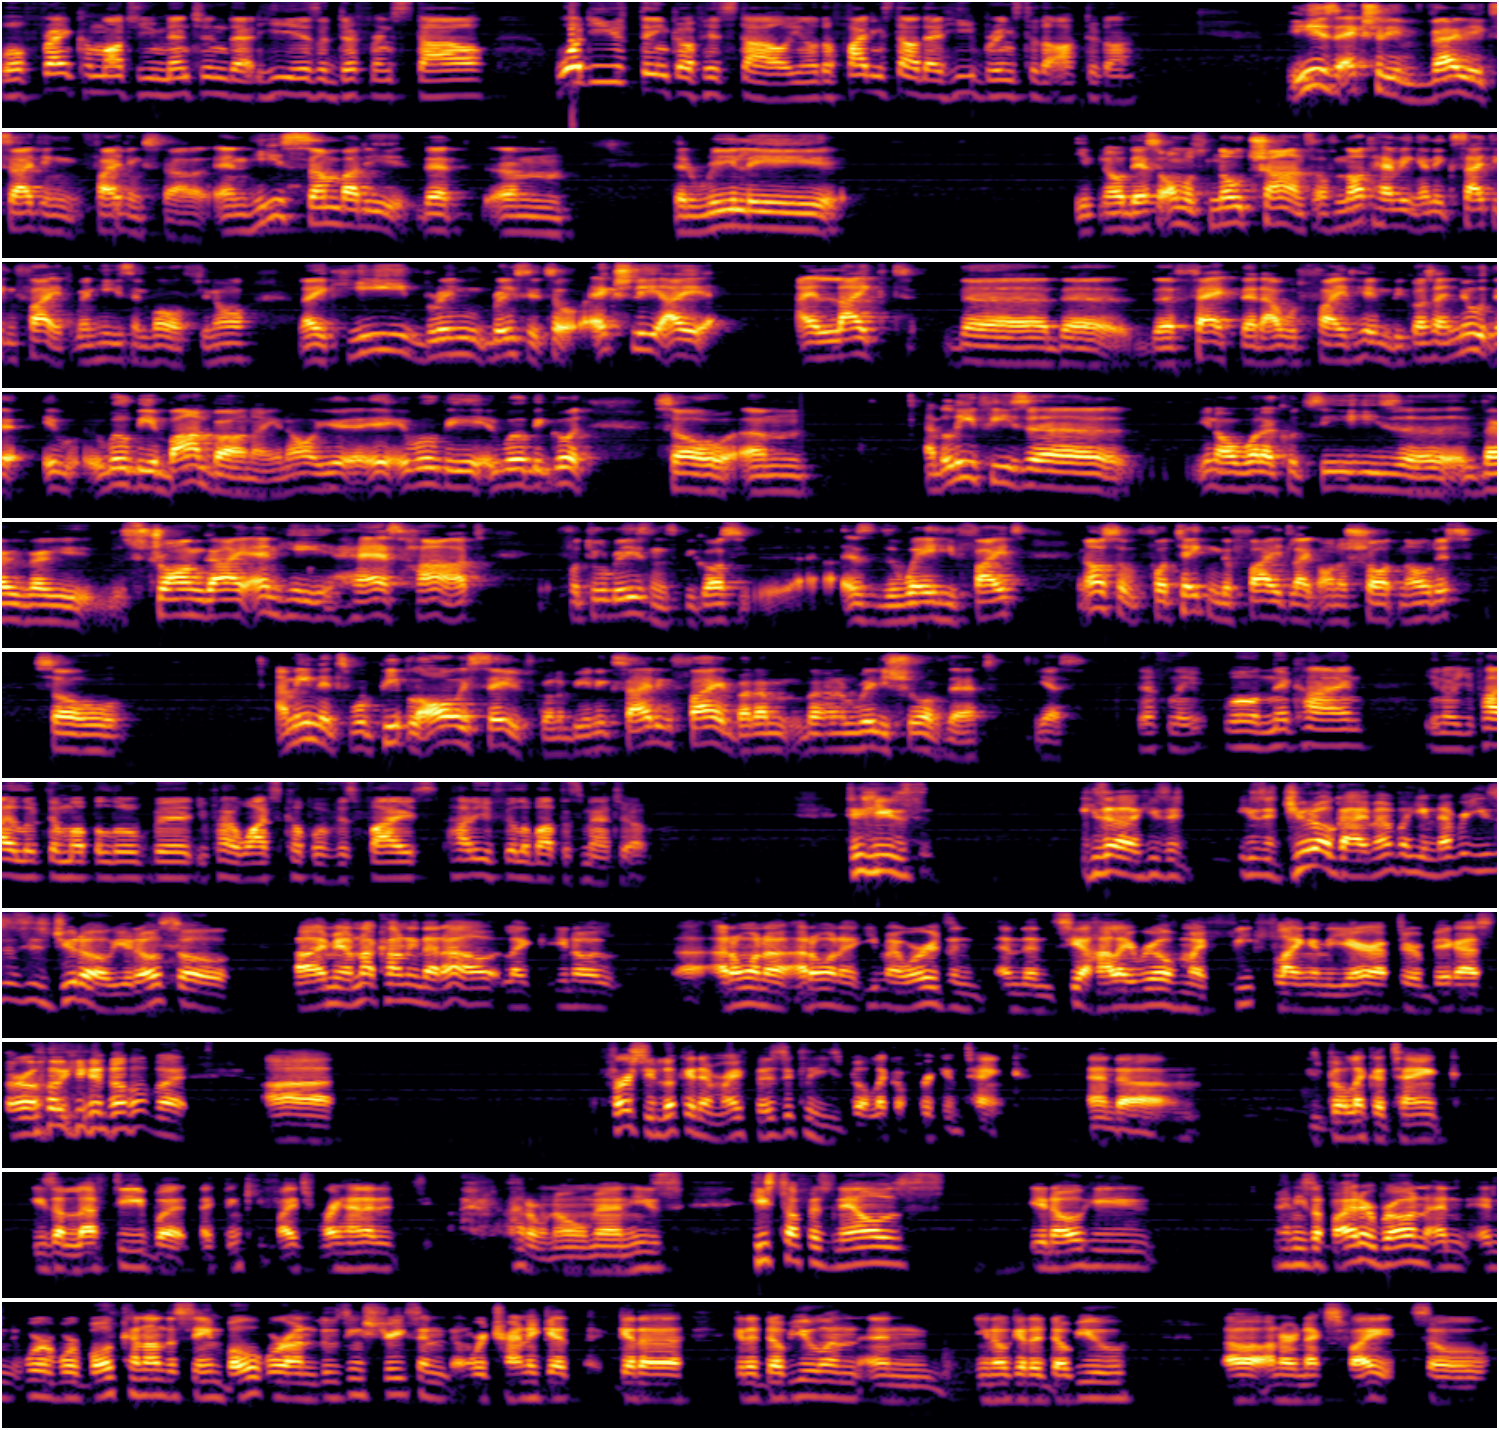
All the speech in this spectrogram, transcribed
Well, Frank Camacho, you mentioned that he is a different style. What do you think of his style? You know, the fighting style that he brings to the octagon. He is actually a very exciting fighting style, and he's somebody that um, that really, you know, there's almost no chance of not having an exciting fight when he's involved. You know, like he bring brings it. So actually, I I liked the the the fact that I would fight him because I knew that it, it will be a barn burner. You know, it, it, will be it will be good. So um, I believe he's a you know what I could see. He's a very very strong guy and he has heart for two reasons because as the way he fights and also for taking the fight like on a short notice. So I mean, it's what people always say. It's going to be an exciting fight, but I'm but I'm really sure of that. Yes. Definitely. Well, Nick Hein, you know, you probably looked him up a little bit. You probably watched a couple of his fights. How do you feel about this matchup? Dude, he's he's a he's a he's a judo guy, man, but he never uses his judo, you know. So, uh, I mean, I'm not counting that out. Like, you know, uh, I don't want to I don't want to eat my words and and then see a highlight reel of my feet flying in the air after a big ass throw, you know. But uh, first, you look at him, right? Physically, he's built like a freaking tank, and um, he's built like a tank. He's a lefty, but I think he fights right-handed. I don't know, man. He's he's tough as nails. You know, he man, he's a fighter, bro, and and, and we're we're both kind of on the same boat. We're on losing streaks, and, and we're trying to get get a get a W and and you know get a W uh, on our next fight. So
